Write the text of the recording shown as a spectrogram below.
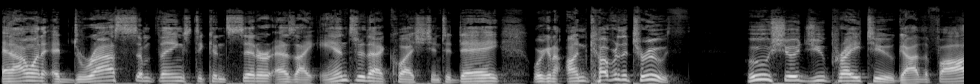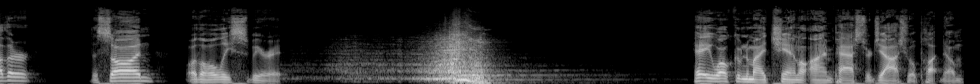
And I want to address some things to consider as I answer that question. Today, we're going to uncover the truth. Who should you pray to? God the Father, the Son, or the Holy Spirit? Hey, welcome to my channel. I'm Pastor Joshua Putnam.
